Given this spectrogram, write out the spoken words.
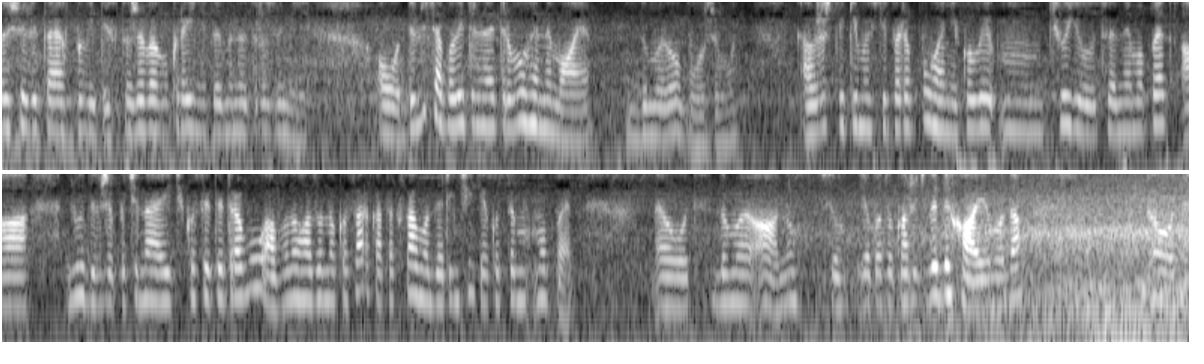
той, що літає в повітрі. Хто живе в Україні, той мене зрозуміє. От, дивлюся, повітряної тривоги немає. Думаю, о боже мой. А вже ж таки ми всі перепугані, коли м, чую, це не мопед, а люди вже починають косити траву, а воно газонокосарка так само деренчить, як оце мопед. Е, От, думаю, а, ну все, як ото кажуть, видихаємо, да? От.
